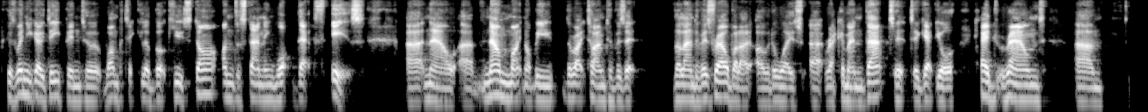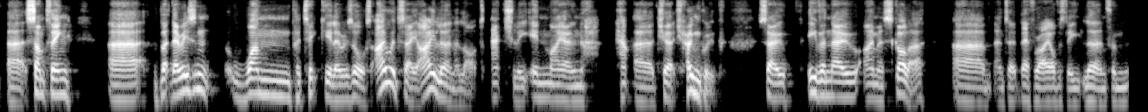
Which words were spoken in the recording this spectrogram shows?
because when you go deep into one particular book, you start understanding what depth is. Uh, now, uh, now might not be the right time to visit the land of Israel, but I, I would always uh, recommend that to, to get your head round. Um, uh, something, uh, but there isn't one particular resource. I would say I learn a lot actually in my own uh, church home group. So even though I'm a scholar, um, and so therefore I obviously learn from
